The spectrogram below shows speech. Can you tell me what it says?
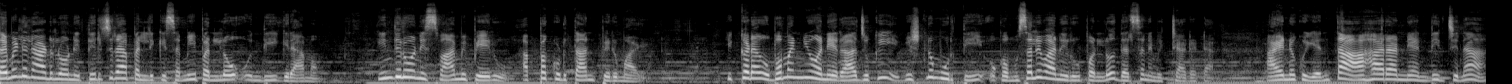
తమిళనాడులోని తిరుచిరాపల్లికి సమీపంలో ఉంది గ్రామం. ఇందులోని స్వామి పేరు అప్పకుడుతాన్ పెరుమాళ్. ఇక్కడ ఉభమన్యు అనే రాజుకి విష్ణుమూర్తి ఒక ముసలివాని రూపంలో దర్శనమిచ్చాడట. ఆయనకు ఎంత ఆహారాన్ని అందించినా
